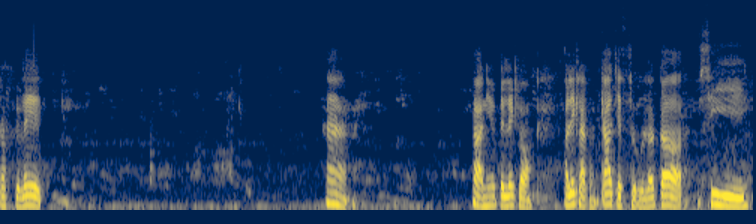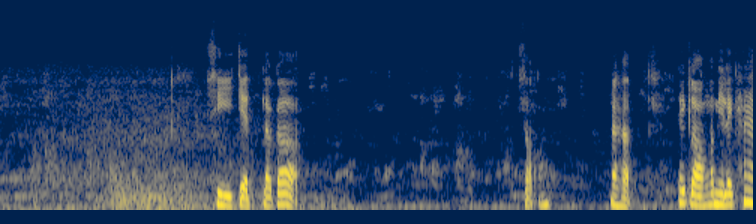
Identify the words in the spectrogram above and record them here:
ก็คือเลขห้าอันนี้เป็นเลขรอง เอาเลขหลักมันเก้าเจ็ดศูนย์แล้วก็สี่สี่เจ็ดแล้วก็ สองนะครับ เลขรองก็มีเลขห้า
